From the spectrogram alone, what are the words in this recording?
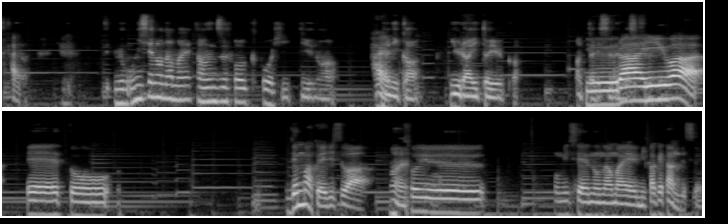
はい。でお店の名前、タウンズフォークコーヒーっていうのははい。何か由来というか、あったりするん由ですか？来は、えっ、と、デンマークで実は、はい。そういうお店の名前見かけたんですよ。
